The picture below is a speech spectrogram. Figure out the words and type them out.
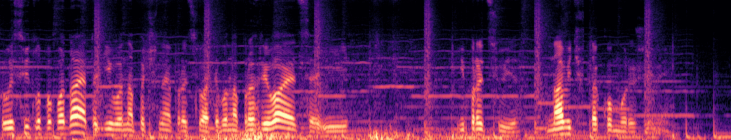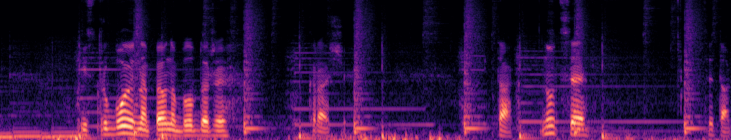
Коли світло попадає, тоді вона починає працювати. Вона прогрівається і, і працює. Навіть в такому режимі. І з трубою, напевно, було б навіть краще. Так, ну це, це так,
